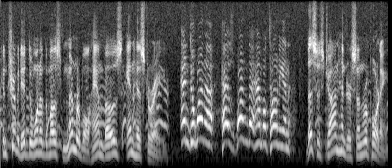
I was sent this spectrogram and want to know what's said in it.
contributed to one of the most memorable Hambos in history. And Duenna has won the Hambletonian. This is John Henderson reporting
